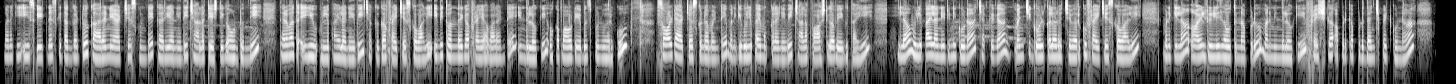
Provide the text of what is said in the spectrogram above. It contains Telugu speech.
మనకి ఈ స్వీట్నెస్కి తగ్గట్టు కారాన్ని యాడ్ చేసుకుంటే కర్రీ అనేది చాలా టేస్టీగా ఉంటుంది. తర్వాత ఈ ఉల్లిపాయలు అనేవి చక్కగా ఫ్రై చేసుకోవాలి. ఇవి తొందరగా ఫ్రై అవ్వాలంటే ఇందులోకి ఒక పావు టేబుల్ స్పూన్ వరకు సాల్ట్ యాడ్ చేసుకున్నామంటే మనకి ఉల్లిపాయ ముక్కలు అనేవి చాలా ఫాస్ట్గా వేగుతాయి. ఇలా ఉల్లిపాయలన్నిటినీ కూడా చక్కగా మంచి గోల్డ్ కలర్ వచ్చే వరకు ఫ్రై చేసుకోవాలి. మనకి ఇలా ఆయిల్ రిలీజ్ అవుతున్నప్పుడు మనం ఇందులోకి ఫ్రెష్గా అప్పటికప్పుడు దంచి పెట్టుకున్న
